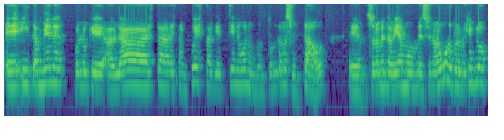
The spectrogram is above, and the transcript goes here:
Eh, y también por lo que hablaba esta, esta encuesta, que tiene bueno, un montón de resultados, eh, solamente habíamos mencionado algunos, pero por ejemplo,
